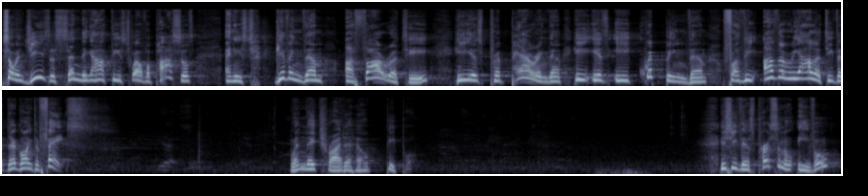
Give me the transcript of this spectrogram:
So, in Jesus sending out these 12 apostles and he's giving them authority, he is preparing them, He is equipping them for the other reality that they're going to face when they try to help people. You see, there's personal evil,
